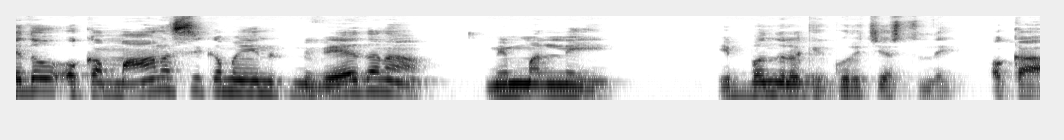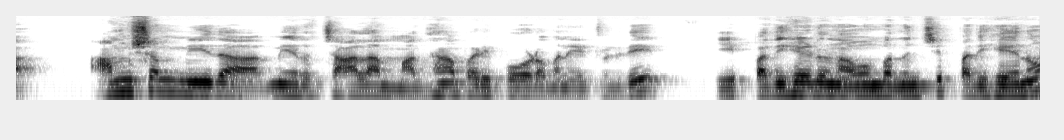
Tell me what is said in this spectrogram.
ఏదో ఒక మానసికమైనటువంటి వేదన మిమ్మల్ని ఇబ్బందులకి గురి చేస్తుంది. ఒక అంశం మీద మీరు చాలా మదన పడిపోవడం అనేటువంటిది ఈ పదిహేడు నవంబర్ నుంచి పదిహేను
